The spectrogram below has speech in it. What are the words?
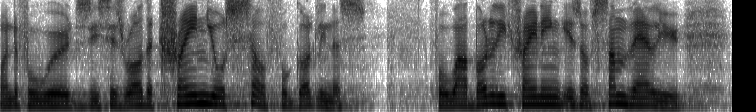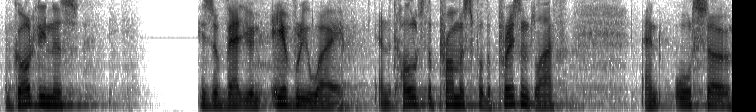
wonderful words. He says, Rather, train yourself for godliness. For while bodily training is of some value, godliness is of value in every way. And it holds the promise for the present life and also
